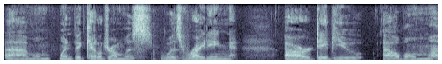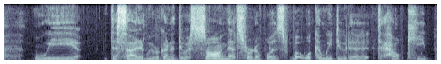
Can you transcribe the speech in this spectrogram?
um, when, when Big Kettle Drum was was writing our debut album. We decided we were going to do a song that sort of was what what can we do to to help keep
